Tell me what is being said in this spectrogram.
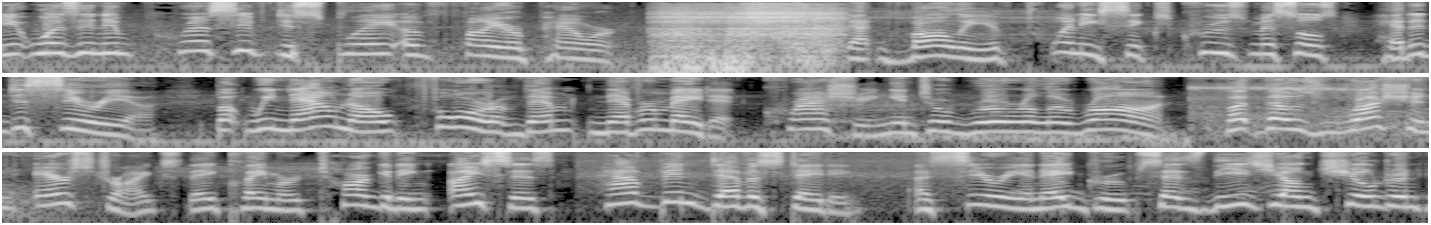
It was an impressive display of firepower. that volley of 26 cruise missiles headed to Syria. But we now know four of them never made it, crashing into rural Iran. But those Russian airstrikes they claim are targeting ISIS have been devastating. A Syrian aid group says these young children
